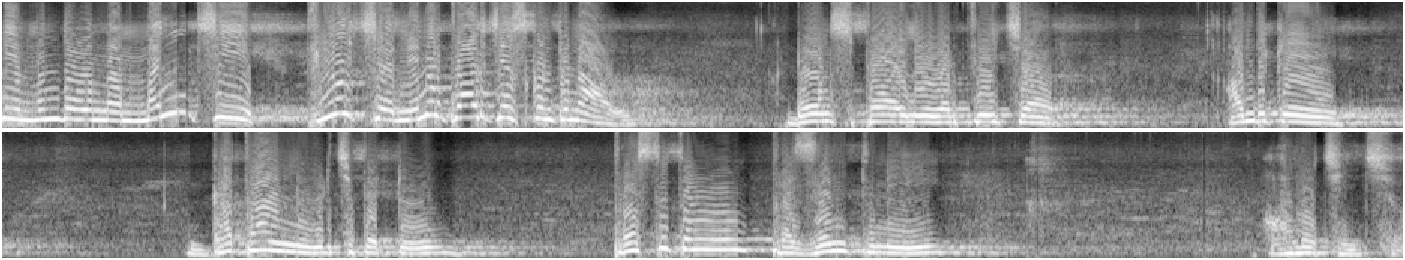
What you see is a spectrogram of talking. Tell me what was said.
నీ ముందు ఉన్న మంచి ఫ్యూచర్ నేను పాడు చేసుకుంటున్నావు. డోంట్ స్పాయిల్ యువర్ ఫ్యూచర్ అందుకే గతాన్ని విడిచిపెట్టు. ప్రస్తుతం ప్రజెంట్ని ఆలోచించు.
